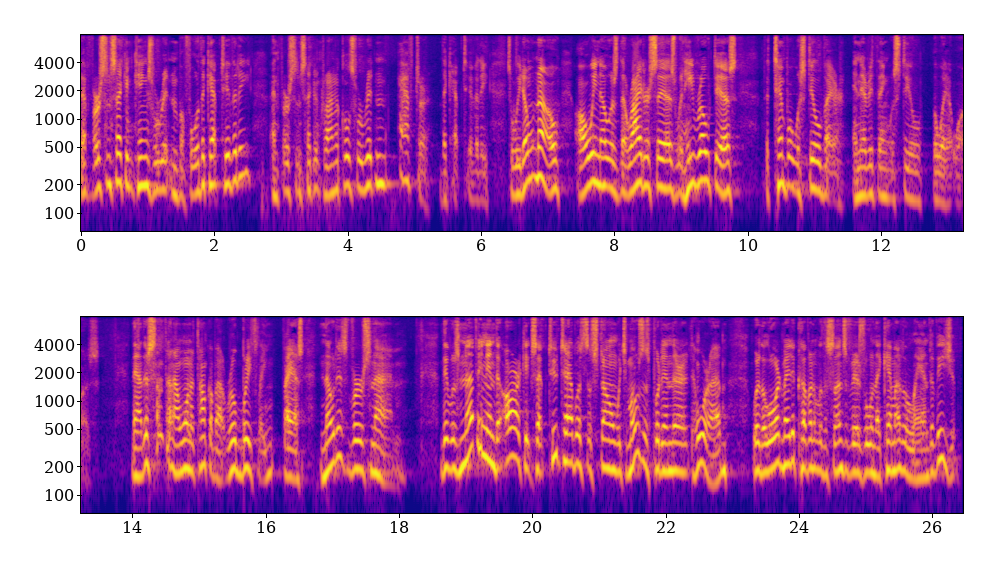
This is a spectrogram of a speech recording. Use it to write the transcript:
that First and Second Kings were written before the captivity, and First and Second Chronicles were written after the captivity. So we don't know. All we know is the writer says when he wrote this, the temple was still there and everything was still the way it was. Now, there's something I want to talk about real briefly, fast. Notice verse 9. There was nothing in the ark except two tablets of stone which Moses put in there at Horeb, where the Lord made a covenant with the sons of Israel when they came out of the land of Egypt.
